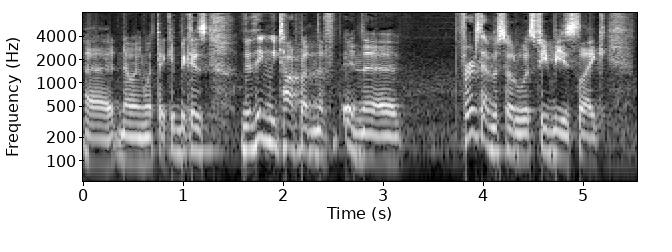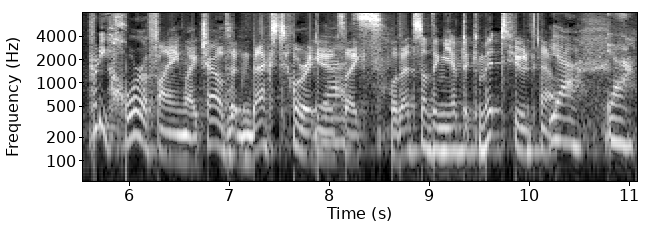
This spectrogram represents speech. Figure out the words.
like, uh, knowing what they can because the thing we talked about in the in the first episode was Phoebe's like pretty horrifying like childhood and backstory, and Yes. it's like, well, that's something you have to commit to now. Yeah, yeah,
